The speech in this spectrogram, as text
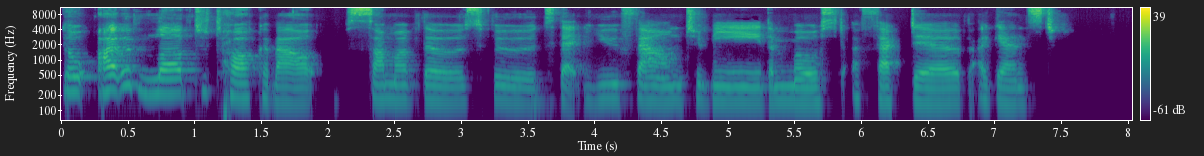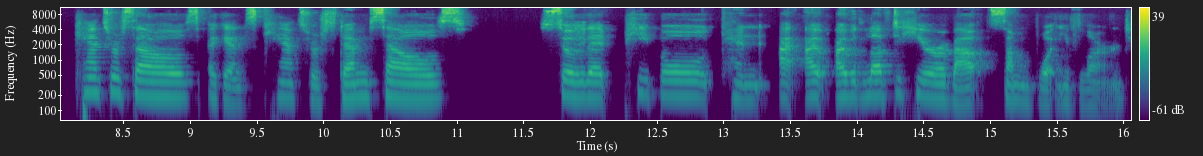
So I would love to talk about some of those foods that you found to be the most effective against cancer cells, against cancer stem cells, so that people can. I, I would love to hear about some of what you've learned.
